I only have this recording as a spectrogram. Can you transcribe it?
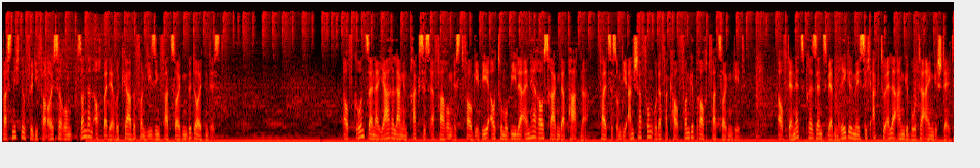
was nicht nur für die Veräußerung, sondern auch bei der Rückgabe von Leasingfahrzeugen bedeutend ist. Aufgrund seiner jahrelangen Praxiserfahrung ist VGB Automobile ein herausragender Partner, falls es um die Anschaffung oder Verkauf von Gebrauchtfahrzeugen geht. Auf der Netzpräsenz werden regelmäßig aktuelle Angebote eingestellt.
